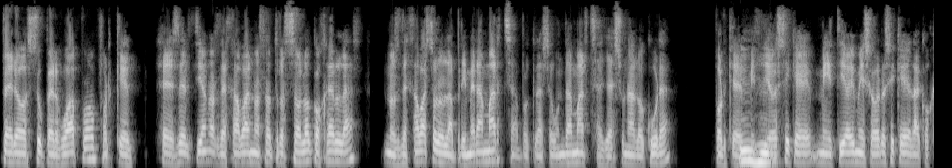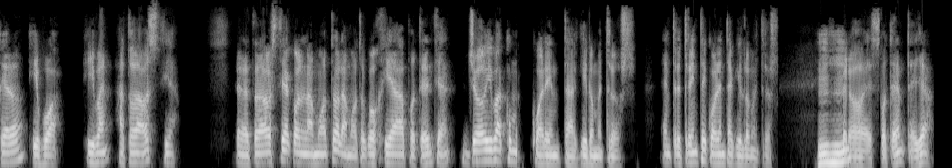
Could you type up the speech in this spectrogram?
pero súper guapo porque es el tío nos dejaba a nosotros solo cogerlas, nos dejaba solo la primera marcha porque la segunda marcha ya es una locura. Porque mi tío sí que, mi tío y mi suegro sí que la cogieron y buah, iban a toda hostia. Pero a toda hostia con la moto, la moto cogía potencia. Yo iba como 40 kilómetros, entre 30 y 40 kilómetros, Pero es potente ya.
